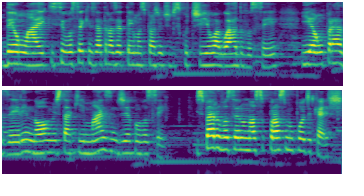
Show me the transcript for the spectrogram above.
dê um like. Se você quiser trazer temas para a gente discutir, eu aguardo você. E é um prazer enorme estar aqui mais um dia com você. Espero você no nosso próximo podcast.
